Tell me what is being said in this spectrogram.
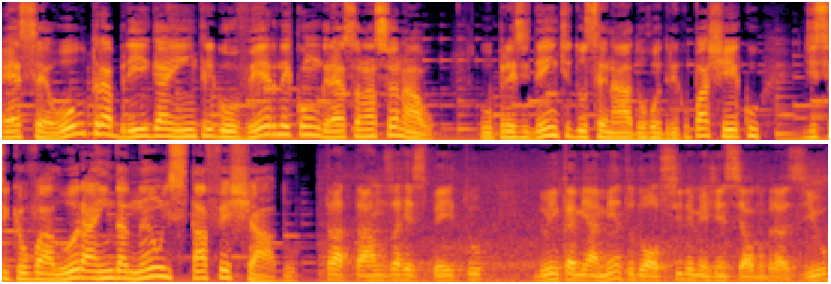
essa é outra briga entre governo e Congresso Nacional. O presidente do Senado, Rodrigo Pacheco, disse que o valor ainda não está fechado. Tratarmos a respeito do encaminhamento do auxílio emergencial no Brasil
